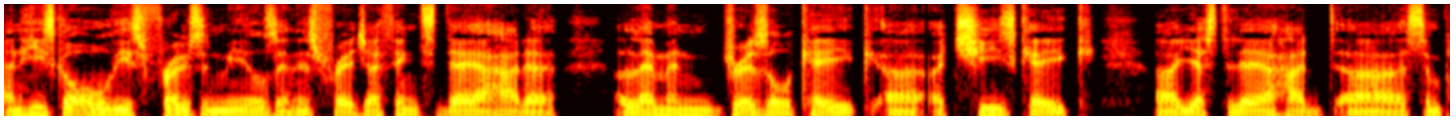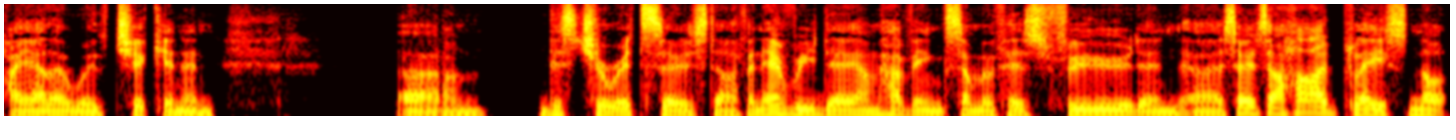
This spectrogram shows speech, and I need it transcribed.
And he's got all these frozen meals in his fridge. I think today I had a, a lemon drizzle cake, uh, a cheesecake. Uh, yesterday I had uh, some paella with chicken and um, this chorizo stuff. And every day I'm having some of his food. And uh, so it's a hard place not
